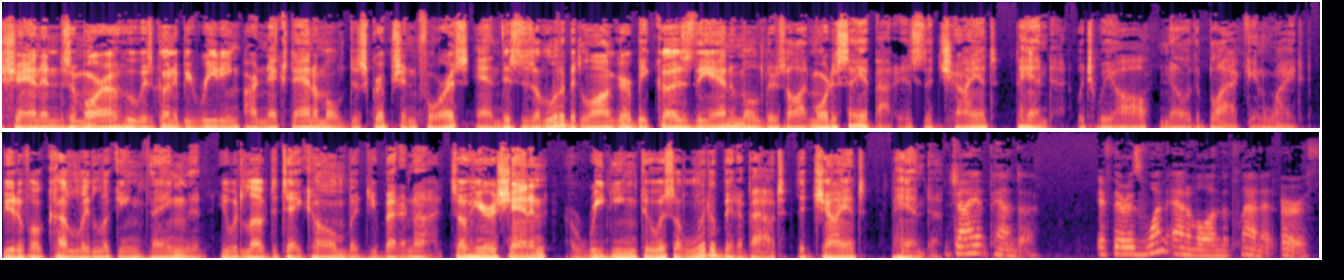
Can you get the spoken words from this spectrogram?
Shannon Zamora, who is going to be reading our next animal description for us. And this is a little bit longer because the animal, there's a lot more to say about it. It's the giant panda, which we all know the black and white, beautiful, cuddly looking thing that you would love to take home, but you better not. So here is Shannon reading to us a little bit about the giant panda. Giant panda. If there is one animal on the planet Earth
